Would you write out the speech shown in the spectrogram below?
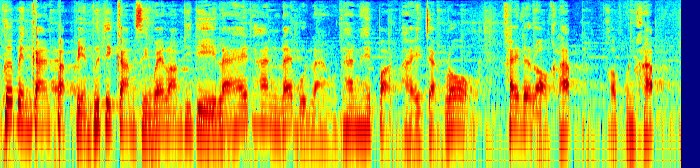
เพื่อเป็นการปรับเปลี่ยนพฤติกรรมสิ่งแวดล้อมที่ดี และให้ท่านและบุตรหลานของท่านให้ปลอดภัยจากโรคไข้เลือดออกครับ ขอบคุณครับ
